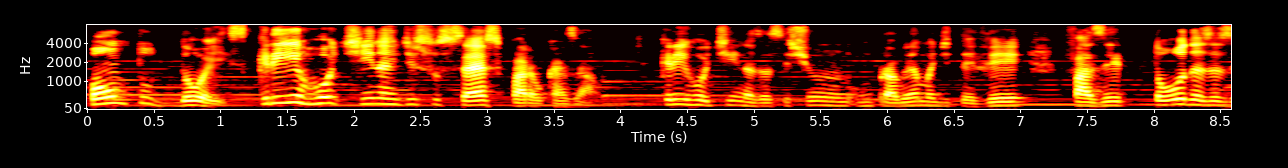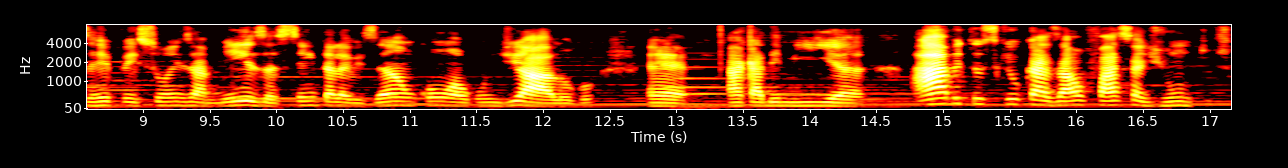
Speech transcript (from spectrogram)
Ponto 2. Crie rotinas de sucesso para o casal. Crie rotinas, assistir um, um, programa de TV, fazer todas as refeições à mesa, sem televisão, com algum diálogo, é, academia, hábitos que o casal faça juntos.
